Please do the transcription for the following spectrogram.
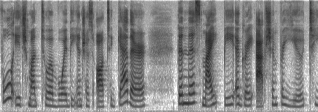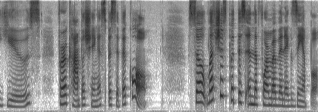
full each month to avoid the interest altogether, then this might be a great option for you to use for accomplishing a specific goal. So let's just put this in the form of an example.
